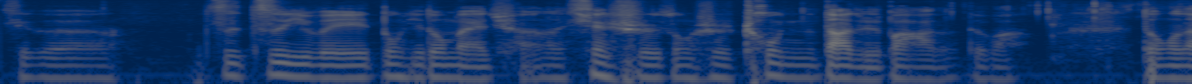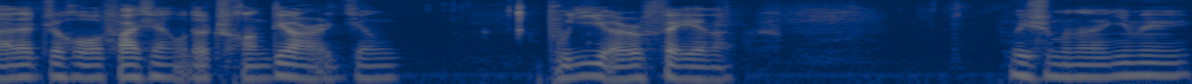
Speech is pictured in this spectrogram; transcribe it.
这个自自以为东西都买全了，现实总是抽你的大嘴巴子，对吧？等我来了之后，我发现我的床垫儿已经。不翼而飞了，为什么呢？因为，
